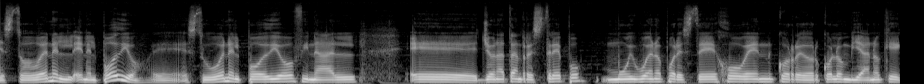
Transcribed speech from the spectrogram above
estuvo en el, en el podio, eh, estuvo en el podio final eh, Jonathan Restrepo, muy bueno por este joven corredor colombiano que,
